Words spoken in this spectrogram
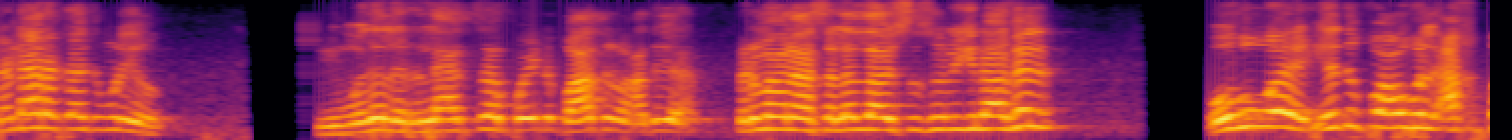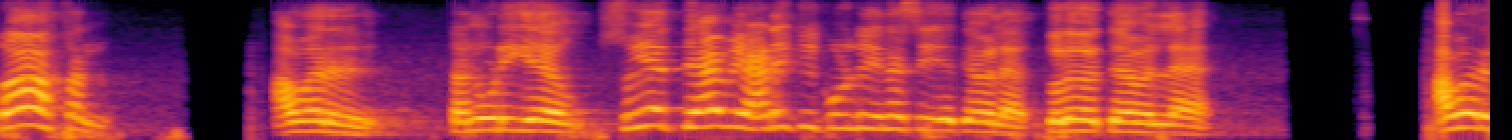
ரெண்டாயிரம் காய்ச்ச முடியும். நீ முதல்ல ரிலாக்ஸா போயிட்டு பாத்ரூம் அது பெருமானா செல்லல்லா சொல்கிறார்கள் ஒவ்வொரு எது எதுபாவுல் அஹ்பாசன் அவர் தன்னுடைய சுய தேவை அடக்கி கொண்டு என்ன செய்ய தேவையில்ல? தொழுக தேவையில்ல. அவர்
